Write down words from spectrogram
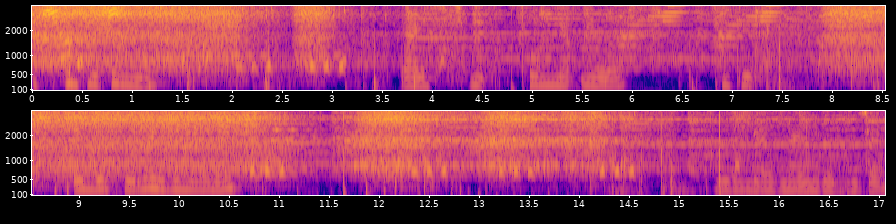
bir sıkıntı yaşamıyorum. Yani hiçbir sorun yapmıyorlar. Çünkü Ember soruna izin vermez. Buradan biraz mermi dolduracağım.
